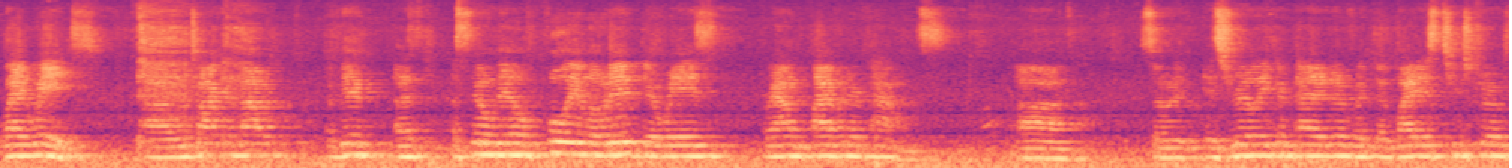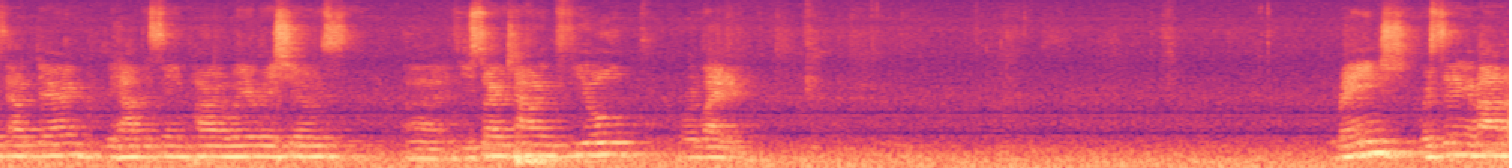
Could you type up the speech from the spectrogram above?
Lightweight. Uh, we're talking about a, big, a, a snowmobile fully loaded that weighs around 500 pounds. Uh, so it's really competitive with the lightest two strokes out there. We have the same power weight ratios. Uh, if you start counting fuel, we're lighter. Range, we're sitting about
